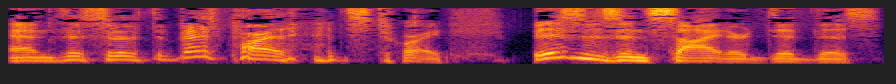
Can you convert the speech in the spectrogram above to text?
and this is the best part of that story. Business Insider did this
